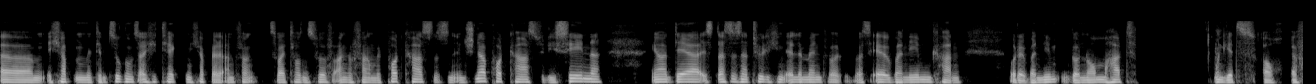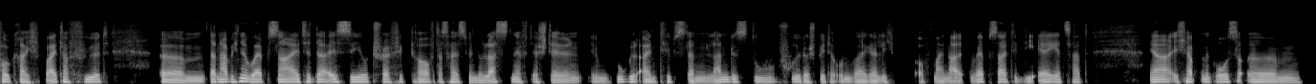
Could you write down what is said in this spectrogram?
ähm, ich habe mit dem Zukunftsarchitekten, ich habe ja Anfang 2012 angefangen mit Podcasts, das ist ein Ingenieur-Podcast für die Szene. Ja, der ist, das ist natürlich ein Element, was er übernehmen kann oder übernommen hat und jetzt auch erfolgreich weiterführt. Ähm, dann habe ich eine Webseite, da ist SEO-Traffic drauf. Das heißt, wenn du Lastenheft erstellen im Google eintippst, dann landest du früher oder später unweigerlich auf meiner alten Webseite, die er jetzt hat. Ja, ich habe eine große ähm,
